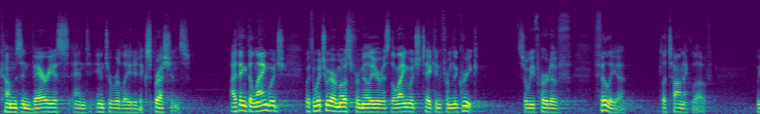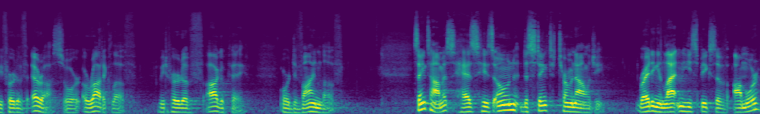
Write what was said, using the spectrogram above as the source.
comes in various and interrelated expressions. I think the language with which we are most familiar is the language taken from the Greek. So we've heard of philia, platonic love. We've heard of eros, or erotic love. We'd heard of agape, or divine love. St. Thomas has his own distinct terminology. Writing in Latin, he speaks of amor,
